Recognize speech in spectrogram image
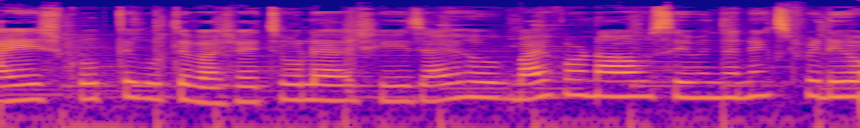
আয়েস করতে করতে বাসায় চলে আসি। যাই হোক bye for now save in the next video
